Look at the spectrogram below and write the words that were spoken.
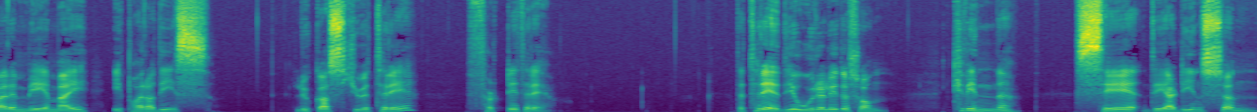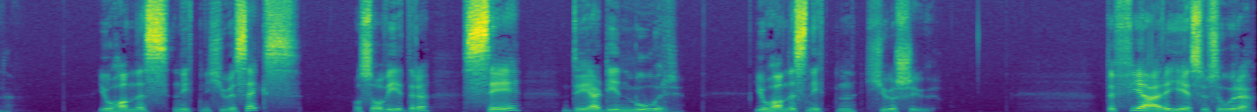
være med meg i paradis. Lukas 23, 43. Det tredje ordet lyder sånn, Kvinne, se, det er din sønn. Johannes 1926, og så videre, Se, det er din mor. Johannes 19, 27. Det fjerde Jesusordet,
